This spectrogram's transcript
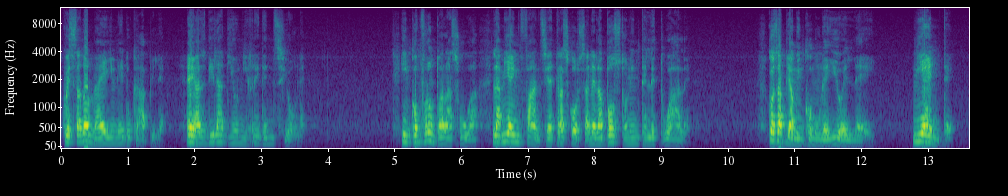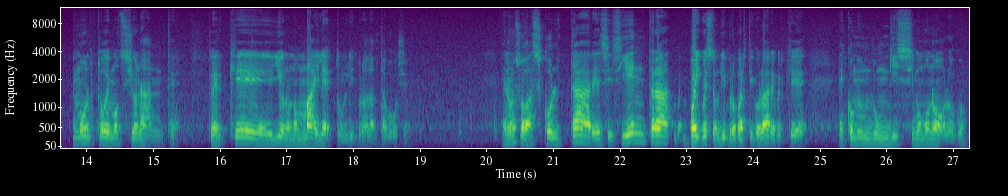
Questa donna è ineducabile, è al di là di ogni redenzione. In confronto alla sua, la mia infanzia è trascorsa nella Boston intellettuale. Cosa abbiamo in comune io e lei? Niente. È molto emozionante, perché io non ho mai letto un libro ad alta voce. E non lo so, ascoltare, si, si entra... Poi questo è un libro particolare perché è come un lunghissimo monologo,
